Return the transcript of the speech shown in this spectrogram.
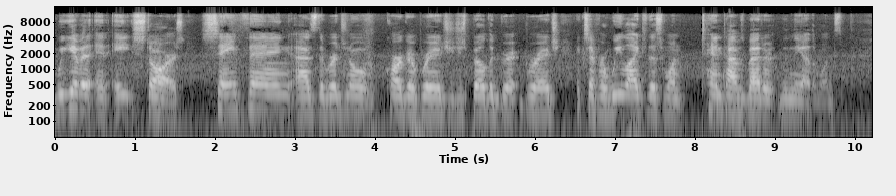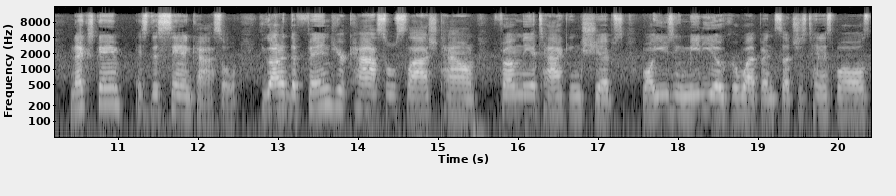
We give it an eight stars. Same thing as the original Cargo Bridge. You just build the bridge, except for we liked this one ten times better than the other ones. Next game is the Sandcastle. You gotta defend your castle slash town from the attacking ships while using mediocre weapons such as tennis balls,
